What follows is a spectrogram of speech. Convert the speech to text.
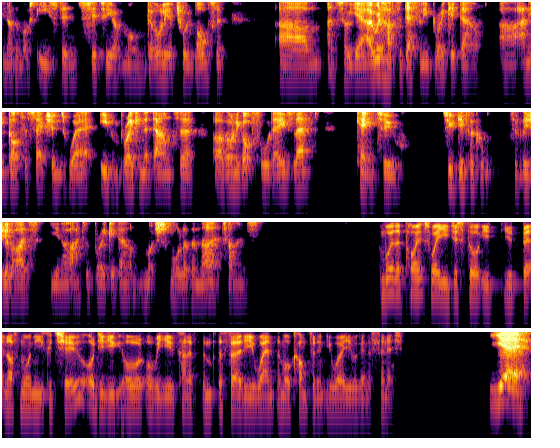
you know, the most eastern city of Mongolia, Choibalsan. Um, and so, yeah, I would have to definitely break it down. Uh, and it got to sections where even breaking it down to, oh, I've only got four days left, came too too difficult to visualize. You know, I had to break it down much smaller than that at times. And were there points where you just thought you'd, you'd bitten off more than you could chew, or did you, or, or were you kind of the, the, further you went, the more confident you were you were going to finish? Yeah,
